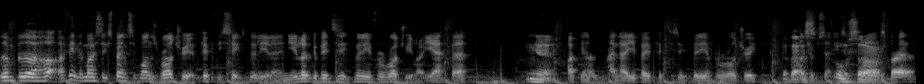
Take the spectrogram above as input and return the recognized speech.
the, the I think the most expensive one's Rodri at 56 million, and you look at 56 million for Rodri, like yeah, fair. Yeah, I can understand how you pay 56 million for Rodri. but that's 100% he's a also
